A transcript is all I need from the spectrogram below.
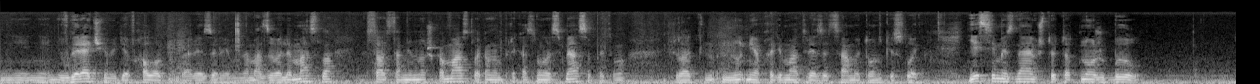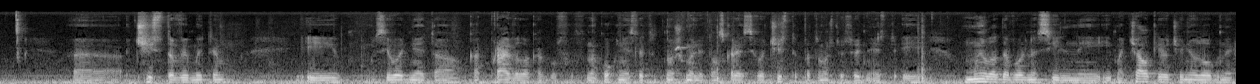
не, не, не в горячем виде, а в холодном, да, резали, намазывали масло, осталось там немножко масла, когда прикоснулось мясо, поэтому желательно, ну, необходимо отрезать самый тонкий слой. Если мы знаем, что этот нож был э, чисто вымытым, и сегодня это, как правило, как бы на кухне, если этот нож мыли, то он, скорее всего, чистый, потому что сегодня есть и мыло довольно сильные, и мочалки очень удобные.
